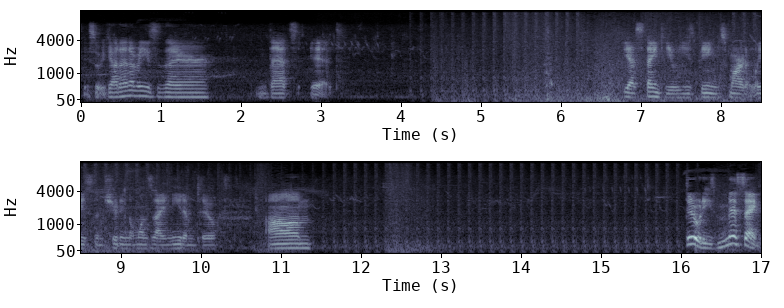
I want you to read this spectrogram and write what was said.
Okay, so we got enemies there. That's it. Yes, thank you. He's being smart at least and shooting the ones that I need him to. Um... Dude, he's missing!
